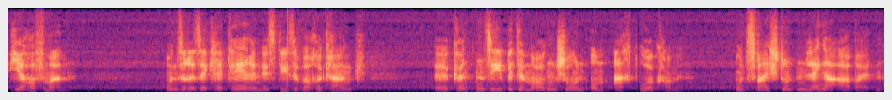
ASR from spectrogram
Hier Hoffmann. Unsere Sekretärin ist diese Woche krank. Äh, könnten Sie bitte morgen schon um 8 Uhr kommen und zwei Stunden länger arbeiten?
